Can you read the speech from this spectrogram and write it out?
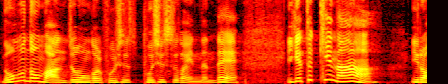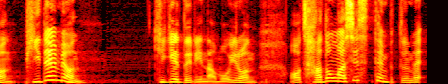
너무너무 안 좋은 걸 보실, 보실 수가 있는데 이게 특히나 이런 비대면 기계들이나 뭐 이런 어, 자동화 시스템 때문에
